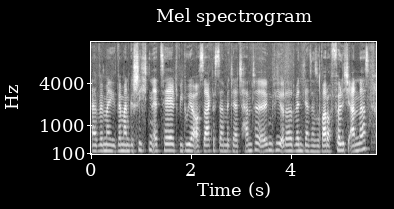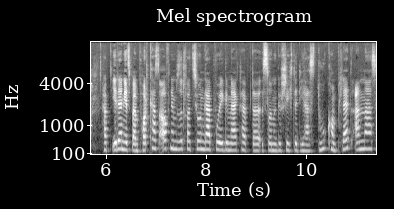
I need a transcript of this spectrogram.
wenn, man, wenn man Geschichten erzählt, wie du ja auch sagtest, dann mit der Tante irgendwie, oder wenn die dann sagen, so war doch völlig anders. Habt ihr denn jetzt beim Podcast aufnehmen Situationen gehabt, wo ihr gemerkt habt, da ist so eine Geschichte, die hast du komplett anders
